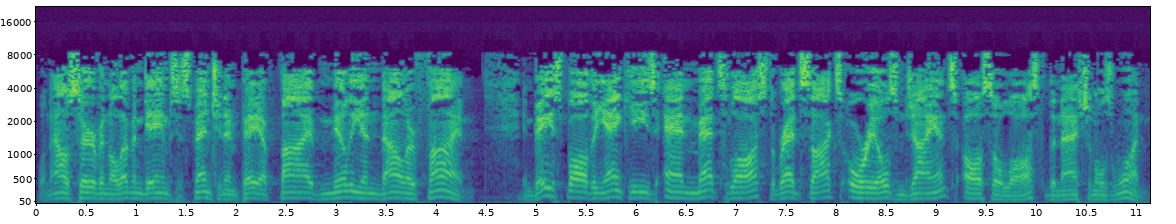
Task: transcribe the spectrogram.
will now serve an 11 game suspension and pay a $5 million fine. In baseball, the Yankees and Mets lost. The Red Sox, Orioles, and Giants also lost. The Nationals won.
